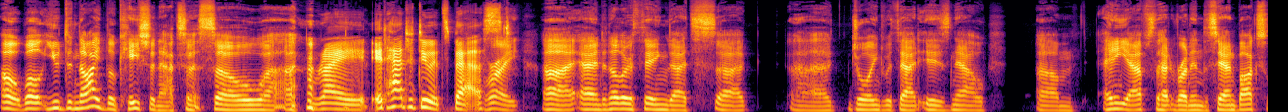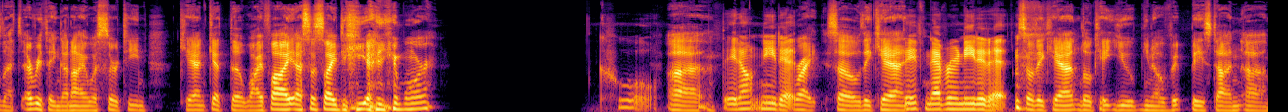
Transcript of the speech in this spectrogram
oh, well, you denied location access, so uh, right, it had to do its best, right. Uh, and another thing that's uh, uh, joined with that is now um, any apps that run in the sandbox, so that's everything on iOS 13, can't get the Wi-Fi SSID anymore. Cool. Uh, they don't need it. Right. So they can't. They've never needed it. so they can't locate you, you know, based on uh,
